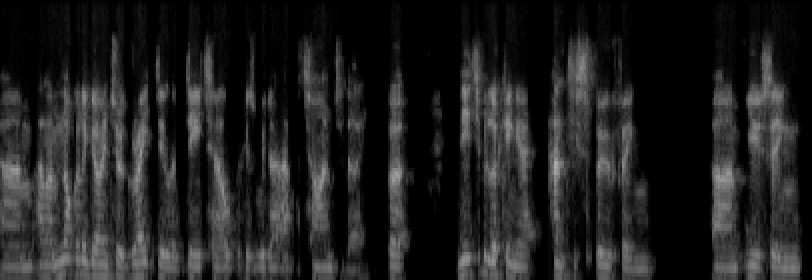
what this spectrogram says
um, and I'm not going to go into a great deal of detail because we don't have the time today, but you need to be looking at anti-spoofing um, using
